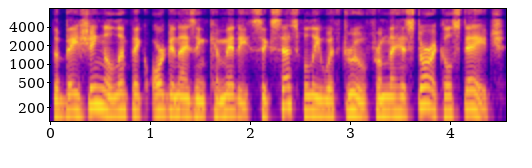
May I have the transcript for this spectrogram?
the Beijing Olympic Organizing Committee successfully withdrew from the historical stage.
